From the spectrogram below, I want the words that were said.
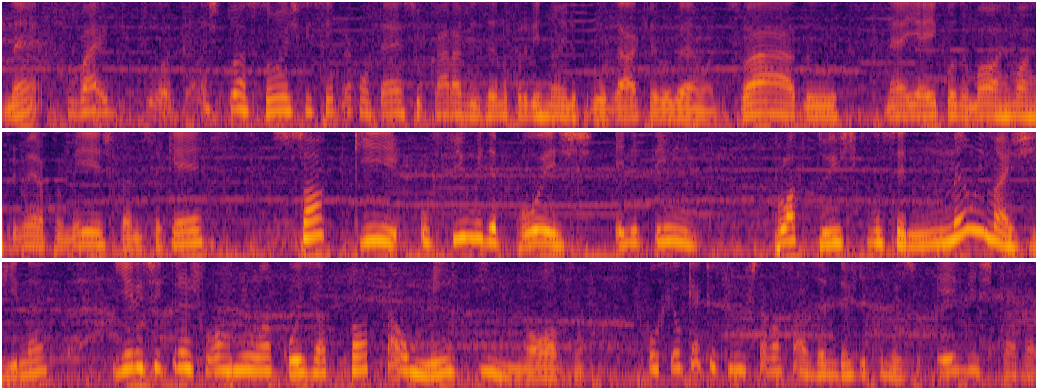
né? Vai aquelas situações que sempre acontece, o cara avisando para eles não irem pro lugar, que o lugar é amaldiçoado, né? E aí quando morre, morre a primeira promíscua, não sei o quê. Só que o filme depois, ele tem um plot twist que você não imagina e ele se transforma em uma coisa totalmente nova. Porque o que é que o filme estava fazendo desde o começo? Ele estava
